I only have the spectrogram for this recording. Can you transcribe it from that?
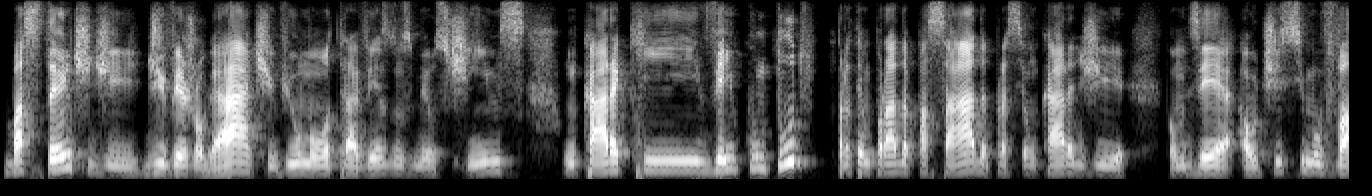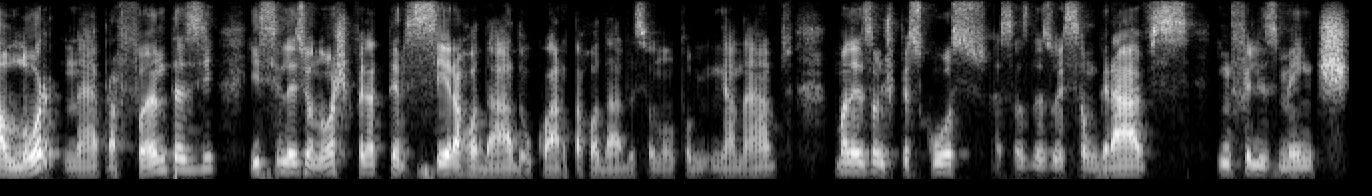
bastante de, de ver jogar, tive uma outra vez nos meus times. Um cara que veio com tudo para a temporada passada, para ser um cara de, vamos dizer, altíssimo valor né, para fantasy, e se lesionou, acho que foi na terceira rodada, ou quarta rodada, se eu não estou enganado. Uma lesão de pescoço, essas lesões são graves, infelizmente,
